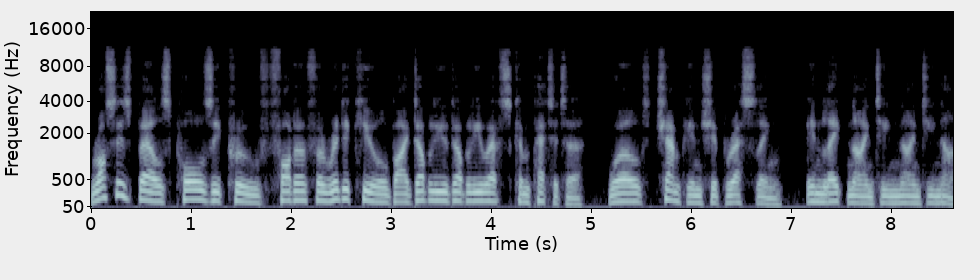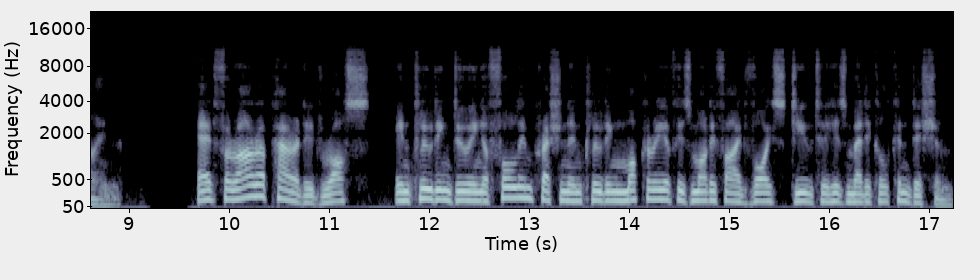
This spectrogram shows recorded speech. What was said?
Ross's Bell's palsy proved fodder for ridicule by WWF's competitor, World Championship Wrestling, in late 1999. Ed Ferrara parodied Ross, including doing a full impression including mockery of his modified voice due to his medical condition.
